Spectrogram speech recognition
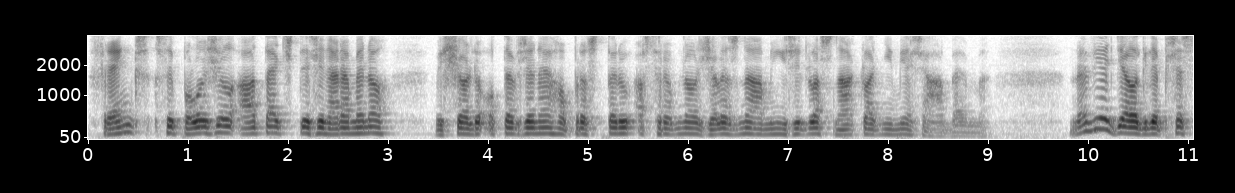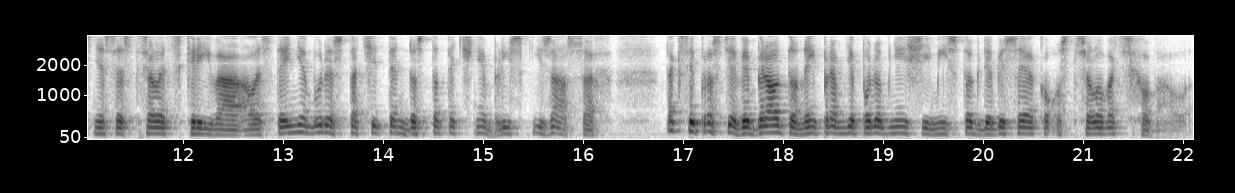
Franks si položil AT-4 na rameno, vyšel do otevřeného prostoru a srovnal železná mířidla s nákladním jeřábem. Nevěděl, kde přesně se střelec skrývá, ale stejně bude stačit ten dostatečně blízký zásah, tak si prostě vybral to nejpravděpodobnější místo, kde by se jako ostřelovač schoval.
